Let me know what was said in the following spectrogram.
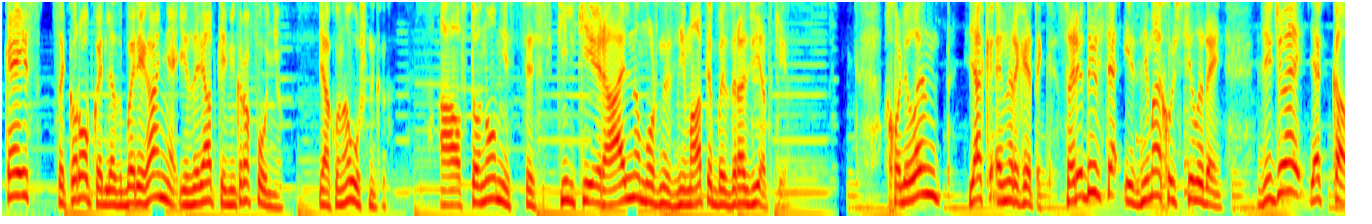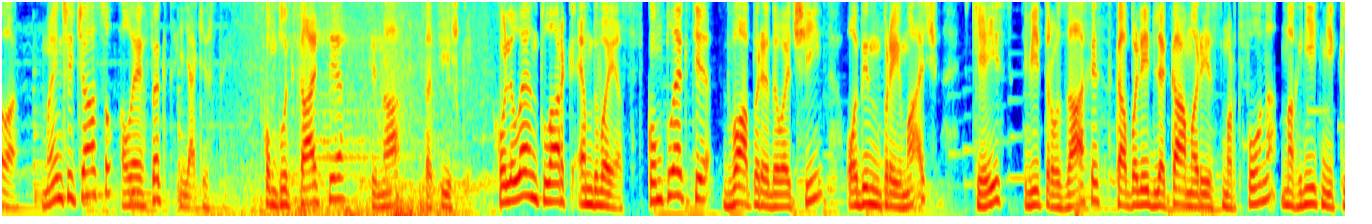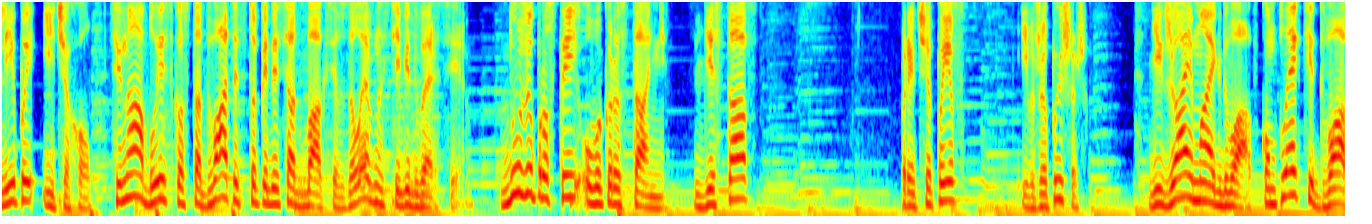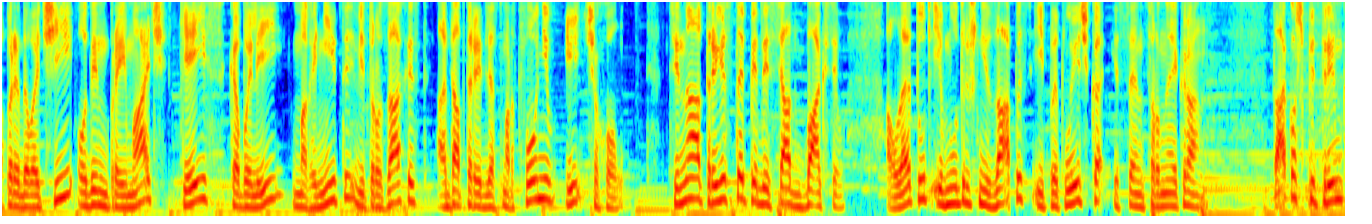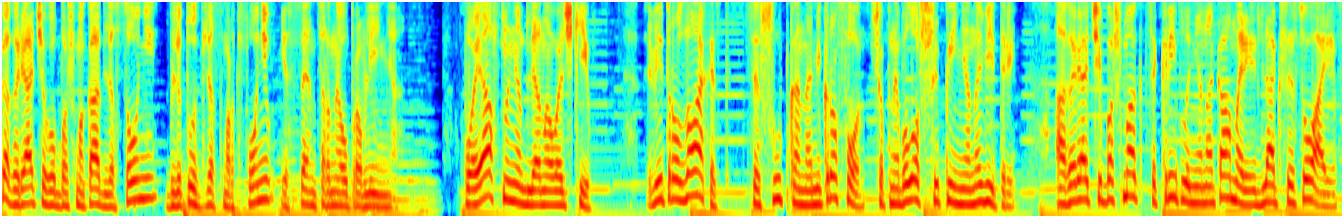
Кейс це коробка для зберігання і зарядки мікрофонів, як у наушниках. А автономність це скільки реально можна знімати без розетки. HoloLens як енергетик. Зарядився і знімай хоч цілий день. DJI як кава. Менше часу, але ефект якісний. Комплектація, ціна та фішки. HoloLens Lark M2S. В комплекті два передавачі, один приймач, кейс, вітрозахист, кабелі для камери і смартфона, магнітні кліпи і чехол. Ціна близько 120-150 баксів в залежності від версії. Дуже простий у використанні. Дістав, причепив і вже пишеш. DJI Mic 2 в комплекті два передавачі, один приймач, кейс, кабелі, магніти, вітрозахист, адаптери для смартфонів і чохол. Ціна 350 баксів. Але тут і внутрішній запис, і петличка, і сенсорний екран. Також підтримка гарячого башмака для Sony, Bluetooth для смартфонів і сенсорне управління. Пояснення для новачків. Вітрозахист це шубка на мікрофон, щоб не було шипіння на вітрі. А гарячий башмак це кріплення на камері для аксесуарів.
